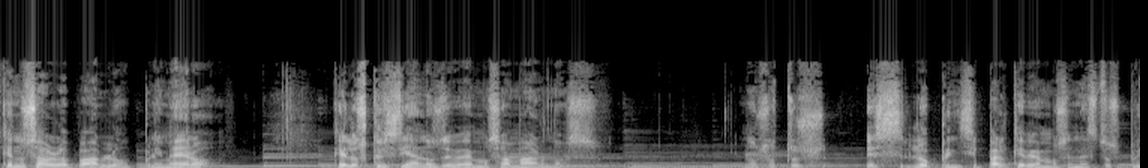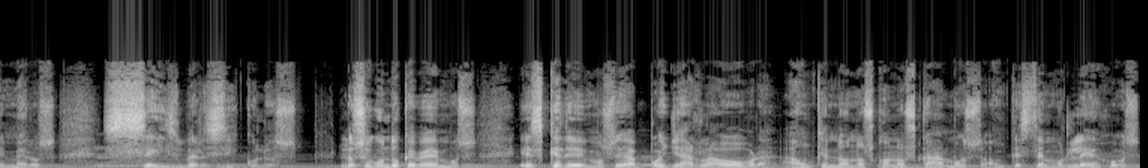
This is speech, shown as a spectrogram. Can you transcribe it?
¿Qué nos habla Pablo? Primero, que los cristianos debemos amarnos. Nosotros es lo principal que vemos en estos primeros seis versículos. Lo segundo que vemos es que debemos de apoyar la obra, aunque no nos conozcamos, aunque estemos lejos,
